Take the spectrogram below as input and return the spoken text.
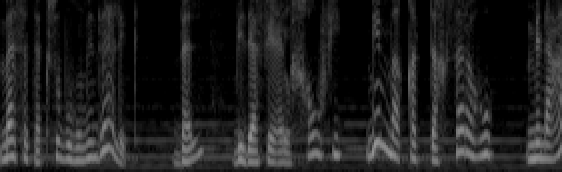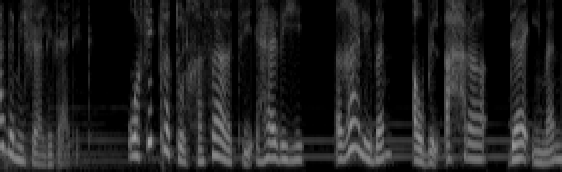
ما ستكسبه من ذلك بل بدافع الخوف مما قد تخسره من عدم فعل ذلك. وفكرة الخسارة هذه غالبا أو بالأحرى دائما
